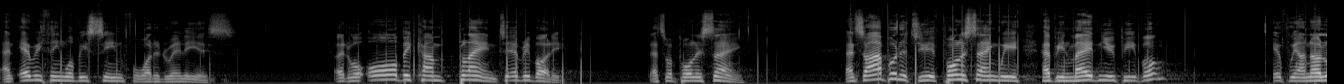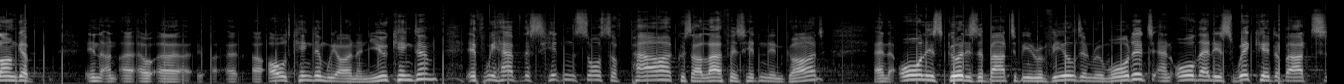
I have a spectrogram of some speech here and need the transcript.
and everything will be seen for what it really is. It will all become plain to everybody. That's what Paul is saying. And so I put it to you if Paul is saying we have been made new people, if we are no longer in an a, a, a, old kingdom, we are in a new kingdom. If we have this hidden source of power, because our life is hidden in God, and all is good is about to be revealed and rewarded, and all that is wicked about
